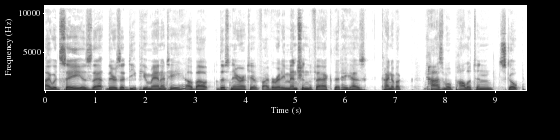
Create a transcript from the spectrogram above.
I would say is that there's a deep humanity about this narrative. I've already mentioned the fact that he has kind of a cosmopolitan scope,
